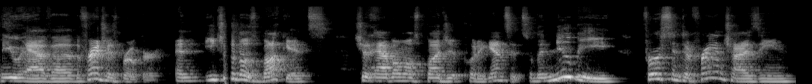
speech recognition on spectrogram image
you have uh, the franchise broker, and each of those buckets should have almost budget put against it. So the newbie first into franchising,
